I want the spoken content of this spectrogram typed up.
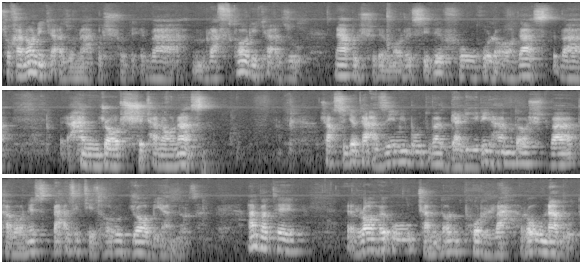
سخنانی که از او نقل شده و رفتاری که از او نقل شده ما رسیده فوق العاده است و هنجار شکنانه است. شخصیت عظیمی بود و دلیری هم داشت و توانست بعضی چیزها رو جا بیاندازد. البته راه او چندان پر رو نبود.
